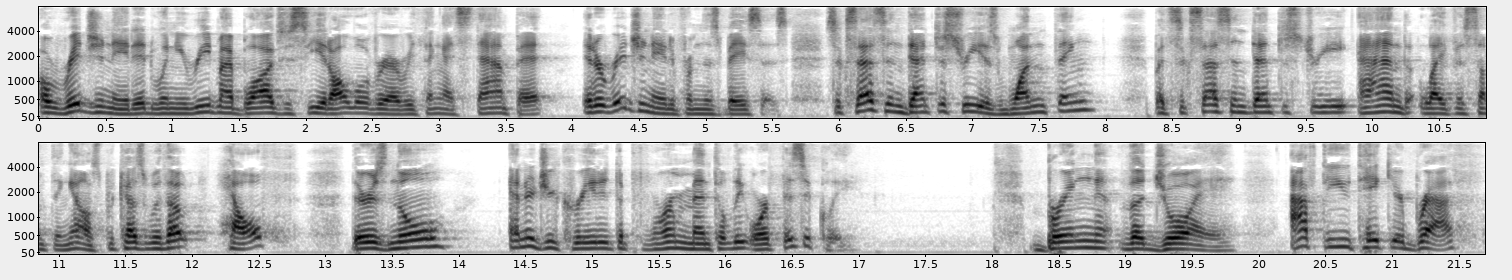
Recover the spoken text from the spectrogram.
originated when you read my blogs, you see it all over everything. I stamp it. It originated from this basis. Success in dentistry is one thing, but success in dentistry and life is something else because without health, there is no energy created to perform mentally or physically. Bring the joy. After you take your breath,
